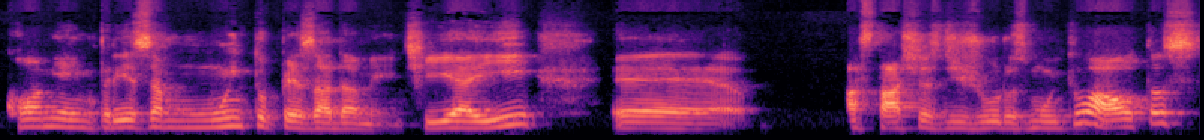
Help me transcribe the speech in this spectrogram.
come a empresa muito pesadamente. E aí é, as taxas de juros muito altas,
